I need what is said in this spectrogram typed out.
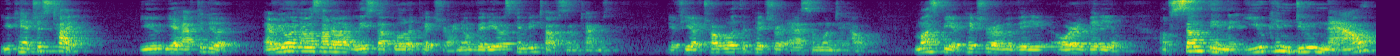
You can't just type. You, you have to do it. Everyone knows how to at least upload a picture. I know videos can be tough sometimes. If you have trouble with the picture, ask someone to help. Must be a picture of a video or a video of something that you can do now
